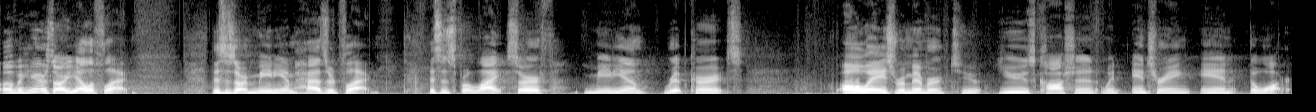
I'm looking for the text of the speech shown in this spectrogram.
Over here is our yellow flag. This is our medium hazard flag. This is for light surf, medium rip currents. Always remember to use caution when entering in the water.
